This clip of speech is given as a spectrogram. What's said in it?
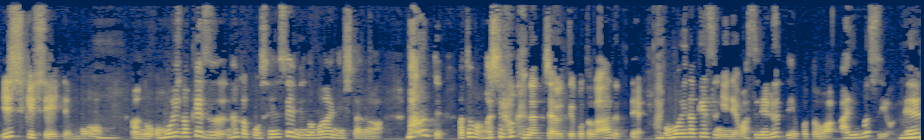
意識していても、うん、あの思いがけずなんかこう先生目の前にしたらバンって頭真っ白くなっちゃうってことがあるって、はい、思いがけずにね忘れるっていうことはありますよね。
